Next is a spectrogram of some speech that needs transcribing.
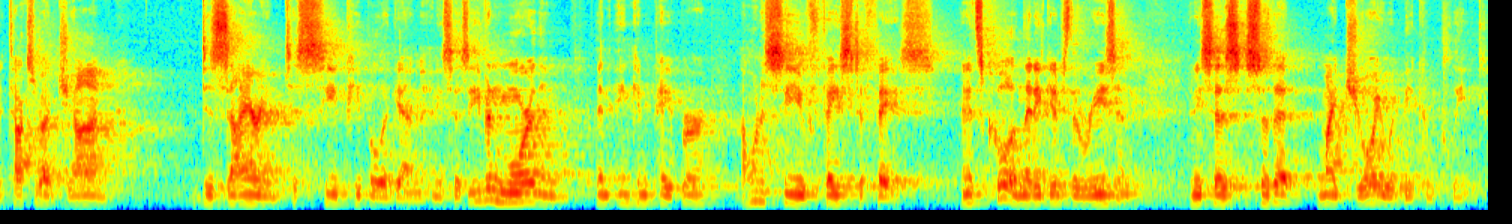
It talks about John desiring to see people again. And he says, even more than, than ink and paper, I want to see you face to face. And it's cool in that he gives the reason. And he says, so that my joy would be complete.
